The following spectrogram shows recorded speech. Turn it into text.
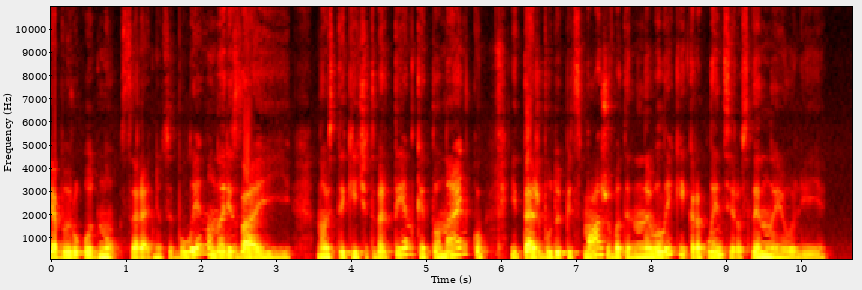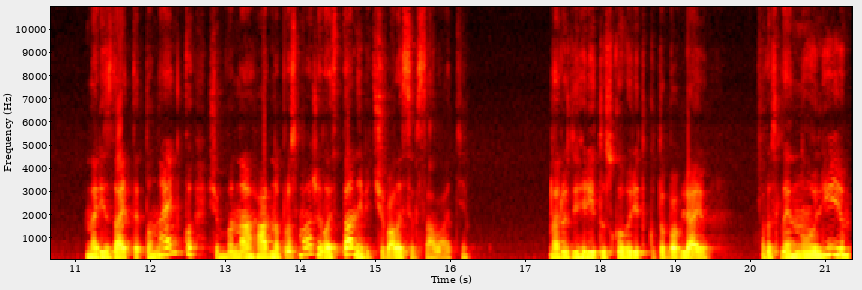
Я беру одну середню цибулину, нарізаю її на ось такі четвертинки, тоненько, і теж буду підсмажувати на невеликій краплинці рослинної олії. Нарізайте тоненько, щоб вона гарно просмажилась та не відчувалася в салаті. На розігріту сковорідку додаю рослинну олію,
